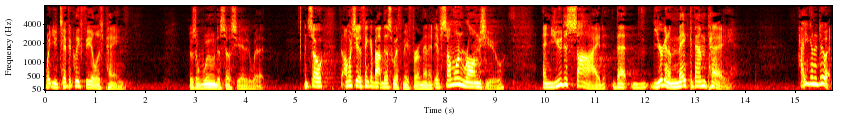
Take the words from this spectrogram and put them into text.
what you typically feel is pain. There's a wound associated with it. And so I want you to think about this with me for a minute. If someone wrongs you and you decide that you're going to make them pay, how are you going to do it?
